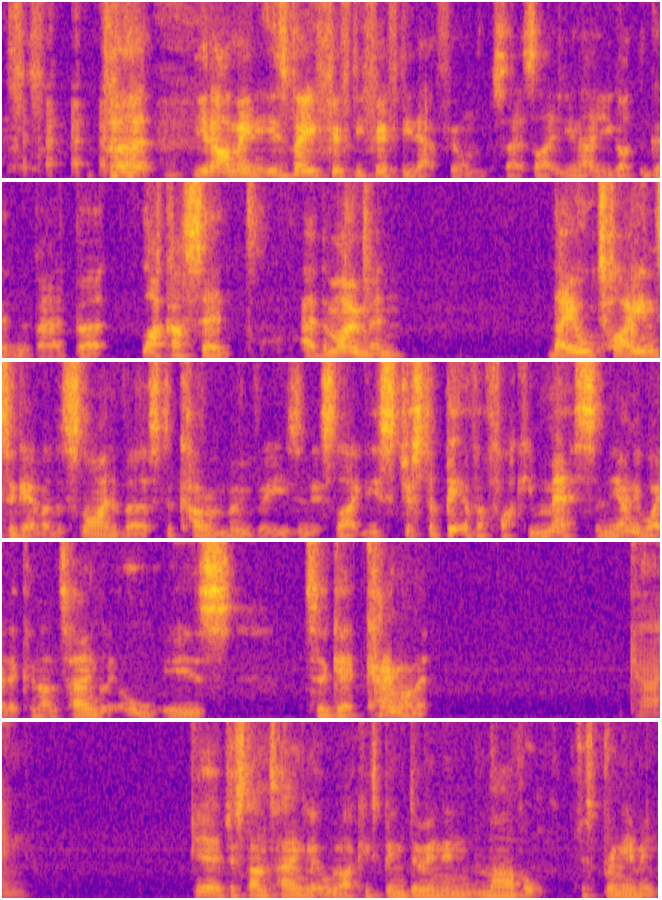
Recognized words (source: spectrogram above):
but you know I mean it's very 50-50 that film so it's like you know you got the good and the bad but like I said at the moment they all tie in together the Snyderverse the current movies and it's like it's just a bit of a fucking mess and the only way they can untangle it all is to get Kang on it Kang. yeah just untangle it all like he's been doing in Marvel just bring him in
